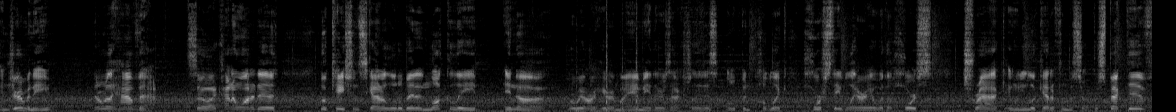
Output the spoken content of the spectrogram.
in Germany, they don't really have that. So I kind of wanted to location scout a little bit, and luckily in uh, where we are here in Miami, there's actually this open public horse stable area with a horse track, and when you look at it from a certain perspective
